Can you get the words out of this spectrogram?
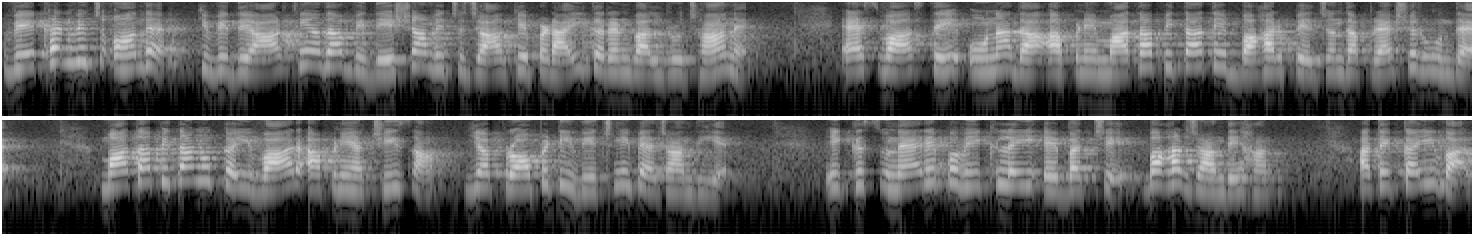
ਵੇਖਣ ਵਿੱਚ ਆਉਂਦਾ ਹੈ ਕਿ ਵਿਦਿਆਰਥੀਆਂ ਦਾ ਵਿਦੇਸ਼ਾਂ ਵਿੱਚ ਜਾ ਕੇ ਪੜ੍ਹਾਈ ਕਰਨ ਵੱਲ ਰੁਝਾਨ ਹੈ। ਇਸ ਵਾਸਤੇ ਉਹਨਾਂ ਦਾ ਆਪਣੇ ਮਾਤਾ-ਪਿਤਾ ਤੇ ਬਾਹਰ ਭੇਜਣ ਦਾ ਪ੍ਰੈਸ਼ਰ ਹੁੰਦਾ ਹੈ। ਮਾਤਾ-ਪਿਤਾ ਨੂੰ ਕਈ ਵਾਰ ਆਪਣੀਆਂ ਚੀਜ਼ਾਂ ਜਾਂ ਪ੍ਰਾਪਰਟੀ ਵੇਚਣੀ ਪੈ ਜਾਂਦੀ ਹੈ। ਇੱਕ ਸੁਨਹਿਰੇ ਭਵਿੱਖ ਲਈ ਇਹ ਬੱਚੇ ਬਾਹਰ ਜਾਂਦੇ ਹਨ ਅਤੇ ਕਈ ਵਾਰ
